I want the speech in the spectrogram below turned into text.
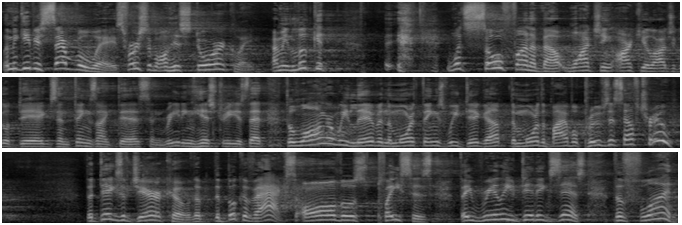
Let me give you several ways. First of all, historically. I mean, look at What's so fun about watching archaeological digs and things like this and reading history is that the longer we live and the more things we dig up, the more the Bible proves itself true. The digs of Jericho, the, the book of Acts, all those places, they really did exist. The flood,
